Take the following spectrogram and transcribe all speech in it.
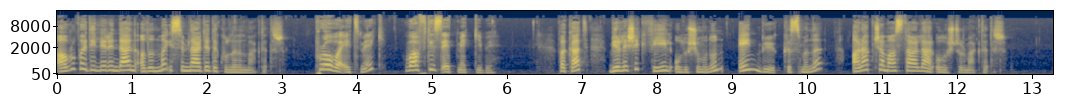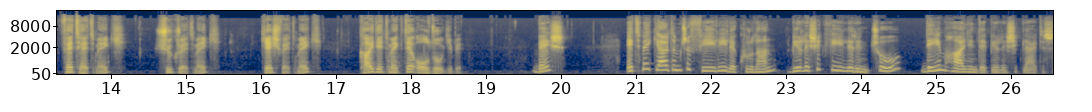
Avrupa dillerinden alınma isimlerde de kullanılmaktadır. Prova etmek, vaftiz etmek gibi. Fakat birleşik fiil oluşumunun en büyük kısmını Arapça mastarlar oluşturmaktadır. Fethetmek, şükretmek, keşfetmek, kaydetmekte olduğu gibi. 5. Etmek yardımcı fiiliyle kurulan birleşik fiillerin çoğu deyim halinde birleşiklerdir.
